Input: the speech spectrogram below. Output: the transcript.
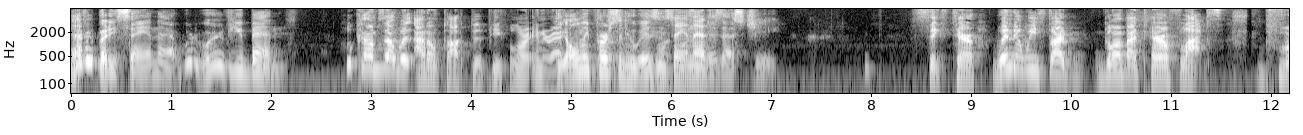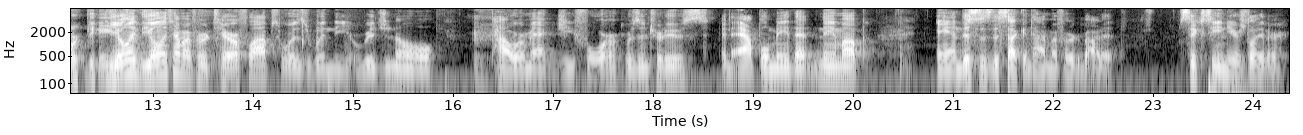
Everybody's saying that. Where, where have you been? Who comes up with? I don't talk to the people or interact. The only uh, person who isn't saying that is SG. six tera. When did we start going by teraflops for games? The only the only time I've heard teraflops was when the original Power Mac G4 was introduced, and Apple made that name up. And this is the second time I've heard about it. 16 years later.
